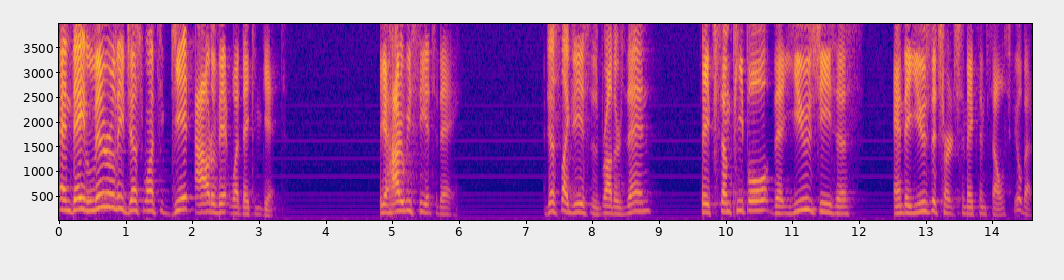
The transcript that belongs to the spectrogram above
and they literally just want to get out of it what they can get. Yeah, how do we see it today? Just like Jesus' brothers then, some people that use Jesus and they use the church to make themselves feel better.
